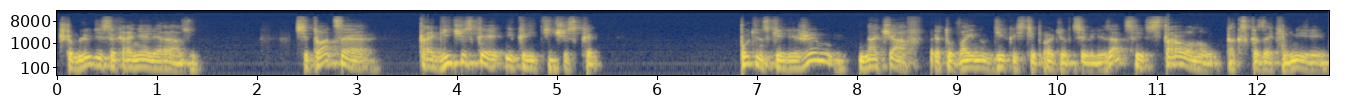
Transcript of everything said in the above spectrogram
чтобы люди сохраняли разум. Ситуация трагическая и критическая. Путинский режим, начав эту войну дикости против цивилизации, стронул, так сказать, в мире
